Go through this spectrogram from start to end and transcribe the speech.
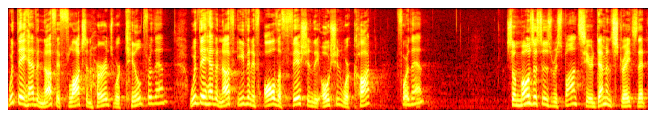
Would they have enough if flocks and herds were killed for them? Would they have enough even if all the fish in the ocean were caught for them? So Moses' response here demonstrates that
